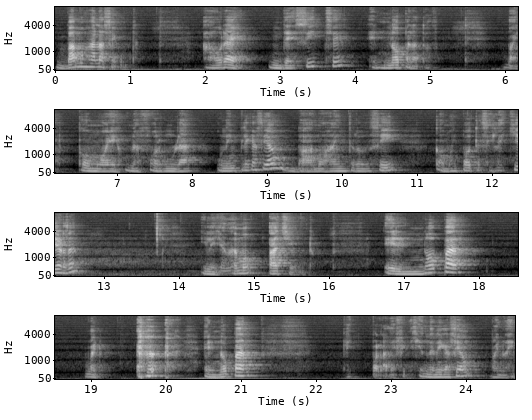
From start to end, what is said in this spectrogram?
Vamos a la segunda. Ahora es, desiste el no para todo. Bueno, como es una fórmula, una implicación, vamos a introducir como hipótesis la izquierda y le llamamos h1. El no par, bueno, el no par, por la definición de negación, bueno, es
